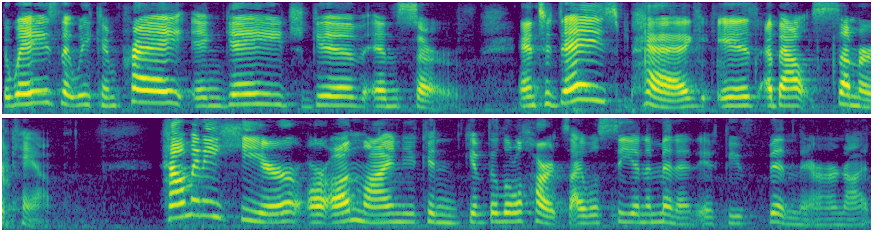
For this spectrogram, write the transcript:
the ways that we can pray, engage, give, and serve. And today's peg is about summer camp. How many here or online, you can give the little hearts, I will see in a minute if you've been there or not,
